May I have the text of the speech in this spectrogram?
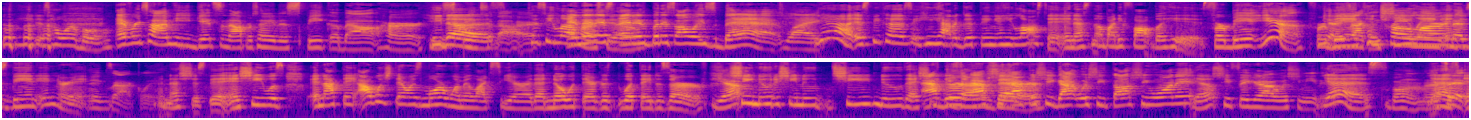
He is horrible. every time he gets an opportunity to speak about her, he, He does. speaks about her 'Cause he loves and then her it's still. and it's but it's always bad. Like Yeah, it's because he had a good thing and he lost it, and that's nobody's fault but his. for being yeah For yeah, being exactly. Controlling and just being ignorant. exactly. And that's just it. And she was, and I think I wish there was more women like Ciara that know what they're what they deserve. Yeah, She knew that she knew she knew that she After deserved after she, better. after she got what she thought she wanted, Yep. she figured out what she needed. yes, Boom. And yes, That's it.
